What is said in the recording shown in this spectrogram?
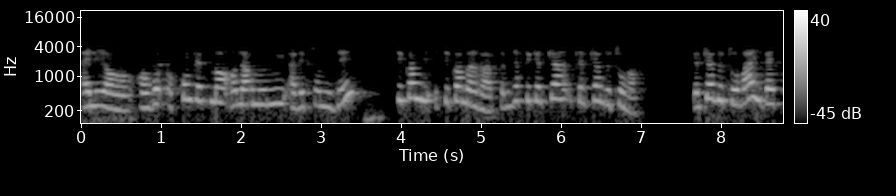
elle est en, complètement en harmonie avec son idée, c'est comme, c'est comme un rab. Ça veut dire c'est quelqu'un, quelqu'un de Torah. Quelqu'un de Torah, il va être,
